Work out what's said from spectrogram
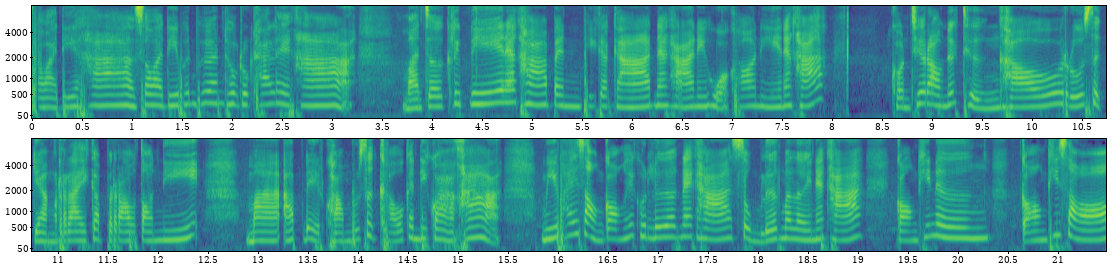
สวัสดีค่ะ สวัสดีเพื่อนๆ ทุกๆท่านเลยค่ะ มาเจอคลิปนี้นะคะเป็นพิกาการ์ดนะคะ ในหัวข้อนี้นะคะ คนที่เรานึกถึงเขารู้สึกอย่างไรกับเราตอนนี้ มาอัปเดตความรู้สึกเขากันดีกว่าค่ะ มีไพ่สองกองให้คุณเลือกนะคะ สุ่มเลือกมาเลยนะคะ กองที่หนึ่งกองที่สอง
